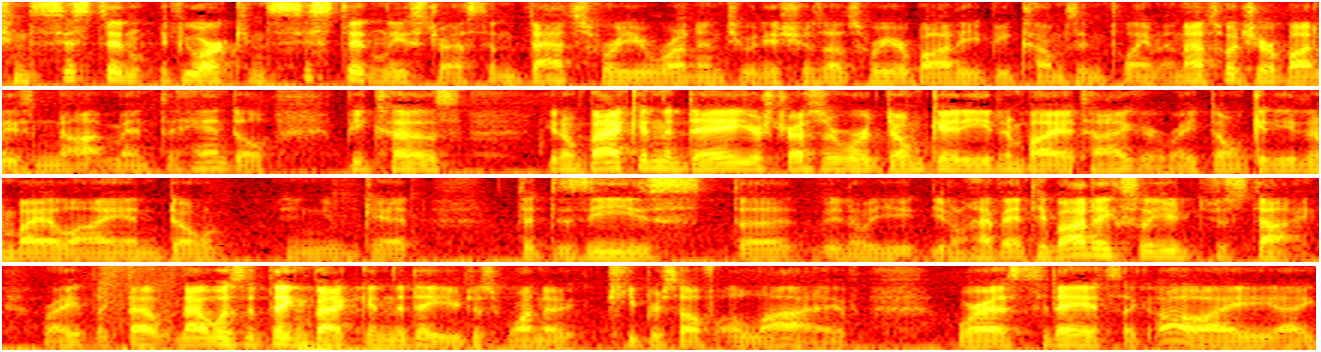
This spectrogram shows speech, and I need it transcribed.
consistent if you are consistently stressed then that's where you run into an issue. That's where your body becomes inflamed. And that's what your body's not meant to handle because you know back in the day your stressor were don't get eaten by a tiger right? Don't get eaten by a lion. Don't and you get the disease the you know you, you don't have antibiotics so you just die right? Like that that was the thing back in the day. You just want to keep yourself alive. Whereas today it's like oh i i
